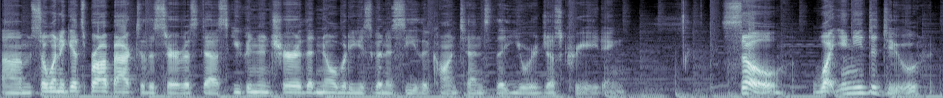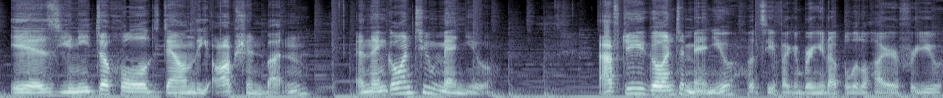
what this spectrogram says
Um, so when it gets brought back to the service desk, you can ensure that nobody is going to see the content that you were just creating. So what you need to do is you need to hold down the option button and then go into menu. After you go into menu, let's see if I can bring it up a little higher for you.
